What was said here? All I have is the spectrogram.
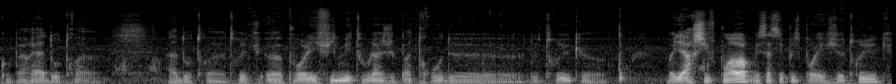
comparé à d'autres euh, à d'autres trucs. pour les films et tout, là, j'ai pas trop de, de trucs. Bah, il y a archive.org, mais ça, c'est plus pour les vieux trucs.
